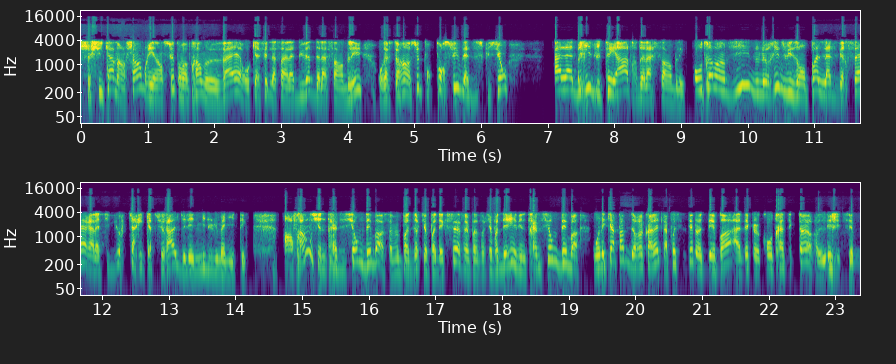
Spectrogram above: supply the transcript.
se chicane en chambre et ensuite on va prendre un verre au café de la, à la buvette de l'Assemblée, au restaurant ensuite pour poursuivre la discussion à l'abri du théâtre de l'Assemblée. Autrement dit, nous ne réduisons pas l'adversaire à la figure caricaturale de l'ennemi de l'humanité. En France, il y a une tradition de débat. Ça ne veut pas dire qu'il n'y a pas d'excès, ça ne veut pas dire qu'il n'y a pas de dérive. Il y a une tradition de débat. On est capable de reconnaître la possibilité d'un débat avec un contradicteur légitime.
